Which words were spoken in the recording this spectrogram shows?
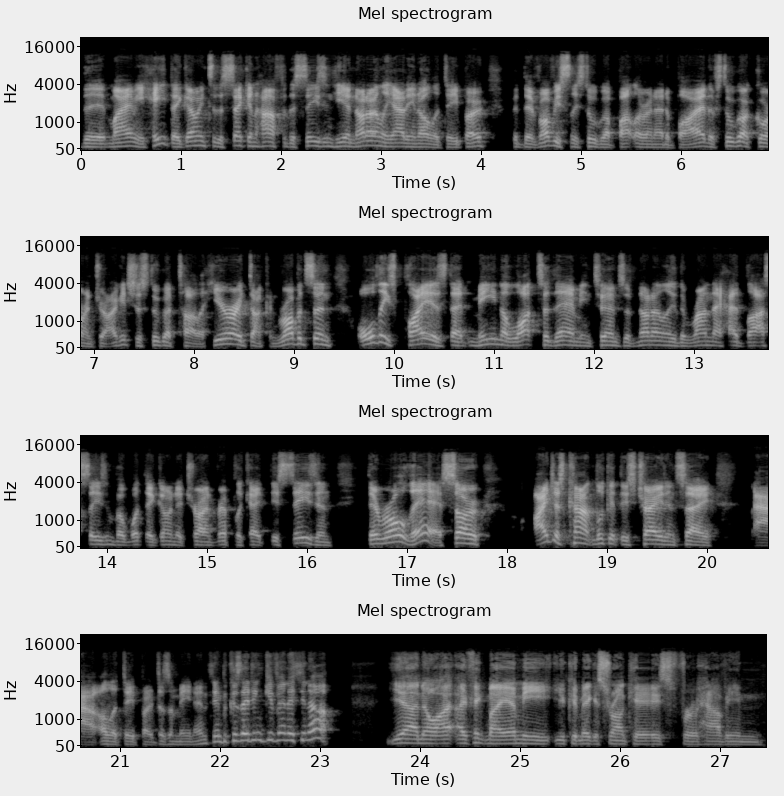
the Miami Heat. They go into the second half of the season here, not only adding Oladipo, but they've obviously still got Butler and Adebayo. They've still got Goran Dragic. They've still got Tyler Herro, Duncan Robinson, all these players that mean a lot to them in terms of not only the run they had last season, but what they're going to try and replicate this season. They're all there. So I just can't look at this trade and say, ah, Oladipo doesn't mean anything because they didn't give anything up. Yeah, no, I, I, think Miami. You could make a strong case for having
